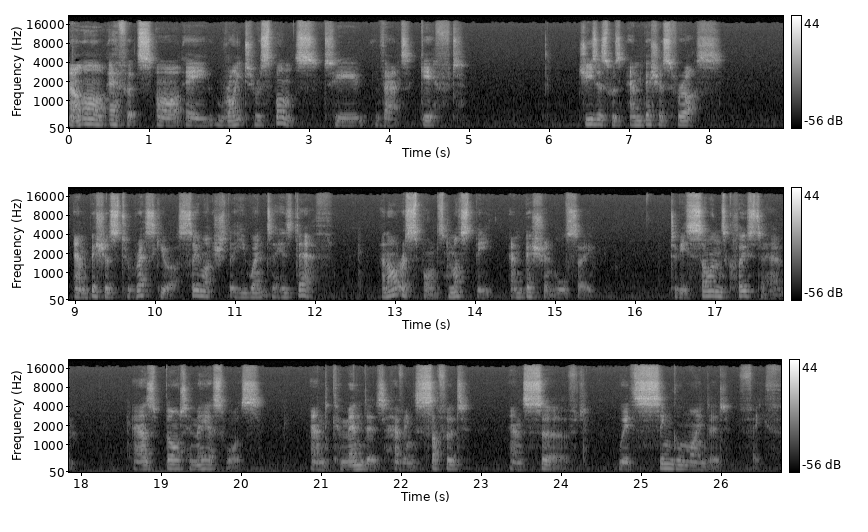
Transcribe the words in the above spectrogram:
Now, our efforts are a right response to that gift. Jesus was ambitious for us, ambitious to rescue us, so much that he went to his death. And our response must be ambition also to be summoned close to him, as Bartimaeus was, and commended having suffered and served with single minded faith.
